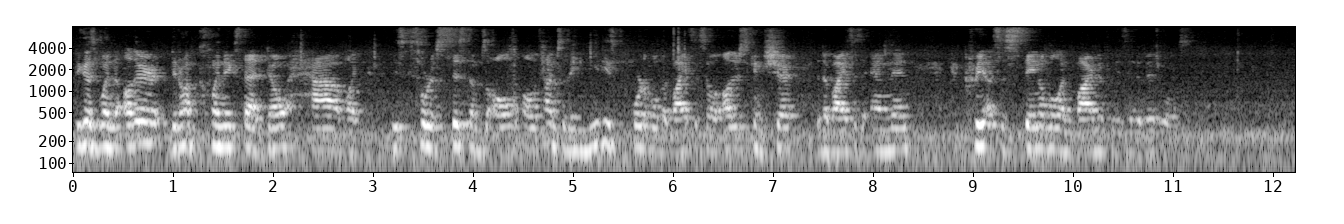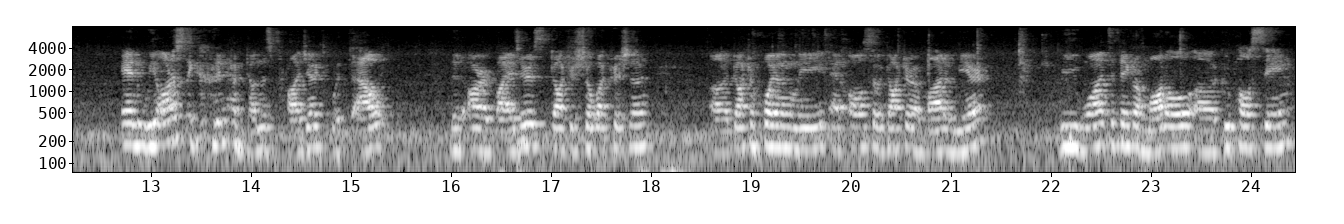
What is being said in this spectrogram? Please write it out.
because when other they don't have clinics that don't have like these sort of systems all, all the time, so they need these portable devices so others can share the devices and then create a sustainable environment for these individuals. And we honestly couldn't have done this project without the, our advisors, Dr. Shoba Krishnan, uh, Dr. Hohyun Lee, and also Dr. Ahmed Amer. We want to thank our model, uh, Gopal Singh,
